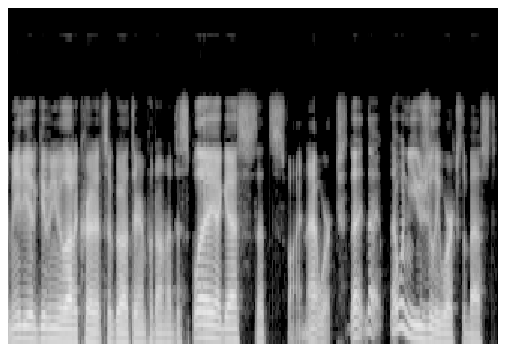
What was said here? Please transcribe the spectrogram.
The media have given you a lot of credit, so go out there and put on a display, I guess. That's fine. That worked. That, that, that one usually works the best.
